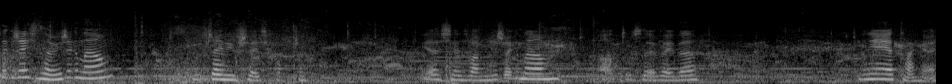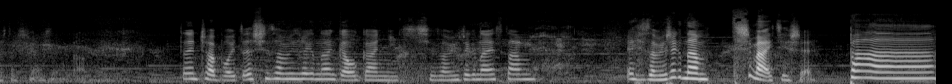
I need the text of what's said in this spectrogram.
Także ja się z wami żegnam. Daj mi przejść, chłopcze. Ja się z wami żegnam. O, tu sobie wejdę. No nie, tak, ja się tak się żegnam. Ten Czaboy też się z wami żegna, Gałganix się z wami żegna, jest tam. Ja się z wami żegnam. Trzymajcie się. Pa!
